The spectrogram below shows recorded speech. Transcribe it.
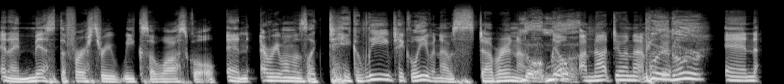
And I missed the first three weeks of law school. And everyone was like, take a leave, take a leave. And I was stubborn. I was No, I'm nope, not. I'm not doing that. I'm Playing her. and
